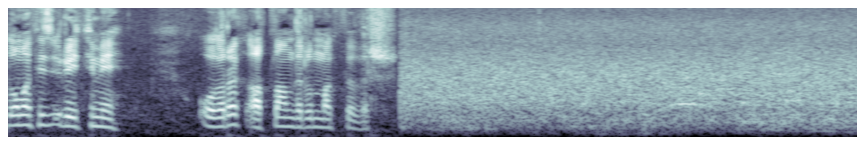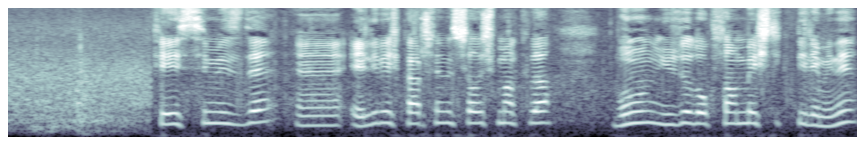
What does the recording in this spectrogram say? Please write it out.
domates üretimi olarak adlandırılmaktadır. Tesisimizde e, 55 personelimiz çalışmakla. Bunun %95'lik dilimini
